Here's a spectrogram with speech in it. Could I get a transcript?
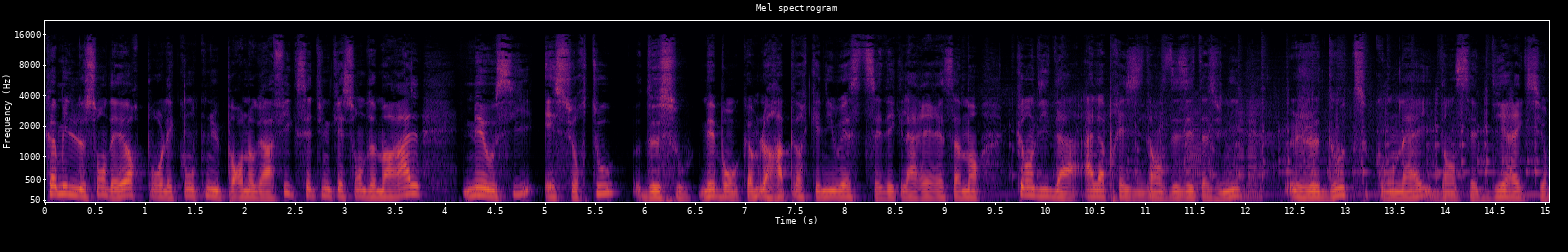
comme ils le sont d'ailleurs pour les contenus pornographiques. C'est une question de morale, mais aussi et surtout de sous. Mais bon, comme le rappeur Kenny West s'est déclaré récemment candidat à la présidence des États-Unis, je doute qu'on aille dans cette direction.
